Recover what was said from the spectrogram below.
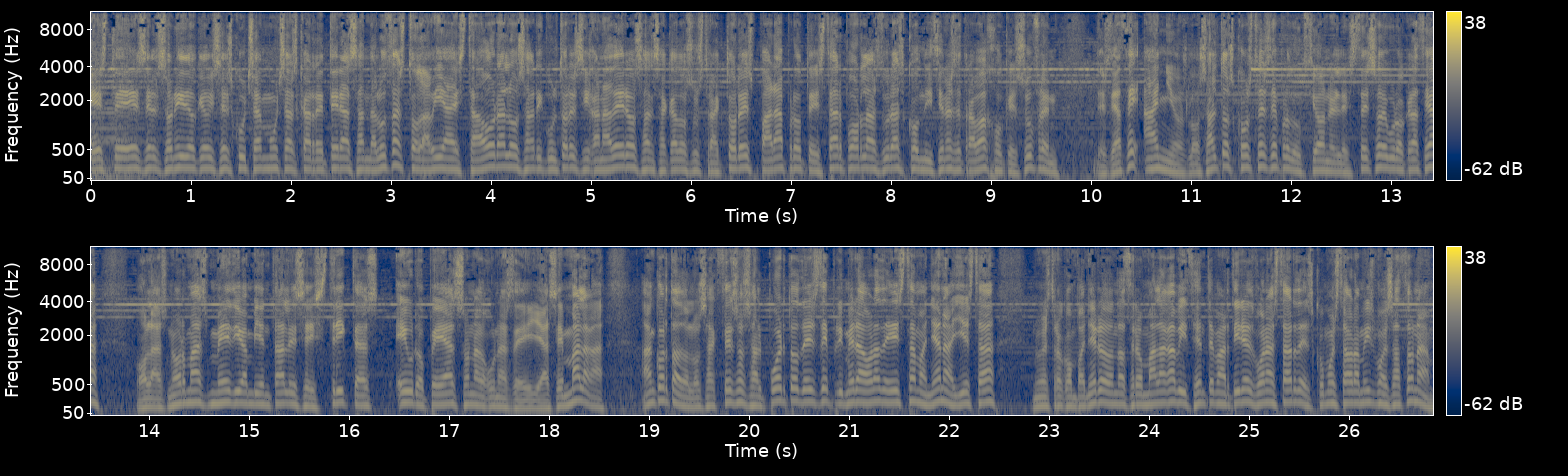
Este es el sonido que hoy se escucha en muchas carreteras andaluzas. Todavía a esta hora los agricultores y ganaderos han sacado sus tractores para protestar por las duras condiciones de trabajo que sufren desde hace años, los altos costes de producción, el exceso de burocracia o las normas medioambientales estrictas europeas son algunas de ellas. En Málaga han cortado los accesos al puerto desde primera hora de esta mañana. Allí está nuestro compañero de Onda Cero Málaga, Vicente Martínez. Buenas tardes. ¿Cómo está ahora mismo esa zona?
